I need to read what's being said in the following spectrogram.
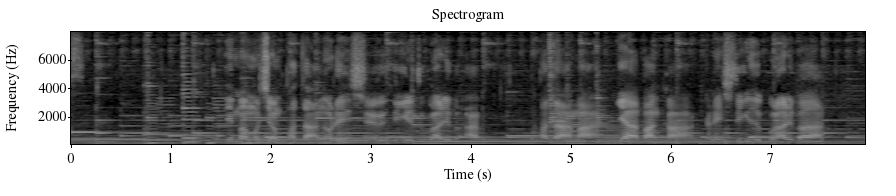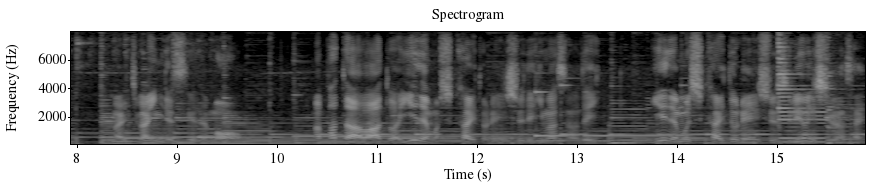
す。でまあもちろんパターの練習できるとこあればあパターまあやバンカーが練習できるところあればまあ一番いいんですけれども、まあ、パターはあとは家でもしっかりと練習できますので家でもしっかりと練習するようにしてください。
